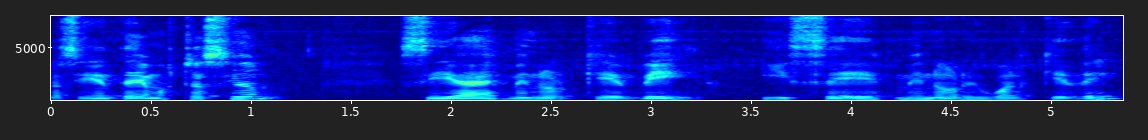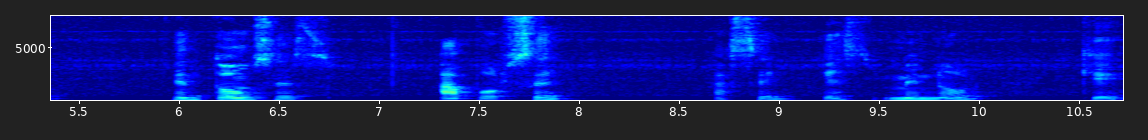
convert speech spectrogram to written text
La siguiente demostración, si A es menor que B y C es menor o igual que D, entonces A por C, AC es menor que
